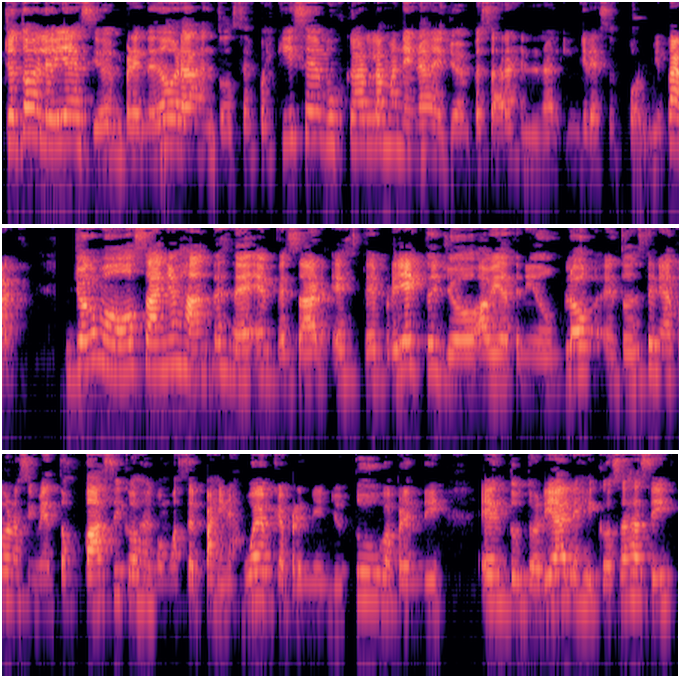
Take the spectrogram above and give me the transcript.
Yo todavía había sido emprendedora, entonces pues quise buscar la manera de yo empezar a generar ingresos por mi parte yo como dos años antes de empezar este proyecto, yo había tenido un blog, entonces tenía conocimientos básicos de cómo hacer páginas web, que aprendí en YouTube, aprendí en tutoriales y cosas así.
